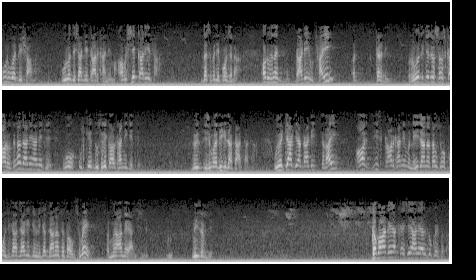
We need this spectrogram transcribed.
पूर्व दिशा में। पूर्व दिशा के कारखाने में। आवश्यक कार्य था। दस बजे पहुँचना। और उसने गाड़ी उठाई और कर दी। रोज के जो संस्कार होते ना जाने आने के वो उसके दूसरे कारखाने के थे। जो जिसमें अधिक जाता आता था। उसने क्या किया? गाड़ी चलाई और जिस कारखाने में नहीं जाना था उसमें पहुँच गया जाके कहने लगा जाना था, था उसमें। और मैं आ गया इसमें। नहीं समझे? कब आ गया? कैसे आ गया? उसको कोई पता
